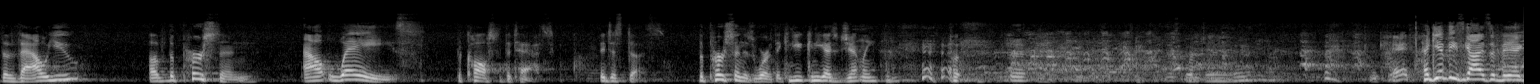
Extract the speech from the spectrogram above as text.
The value of the person outweighs the cost of the task. It just does. The person is worth it. Can you, can you guys gently put, okay. Hey, give these guys a big.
